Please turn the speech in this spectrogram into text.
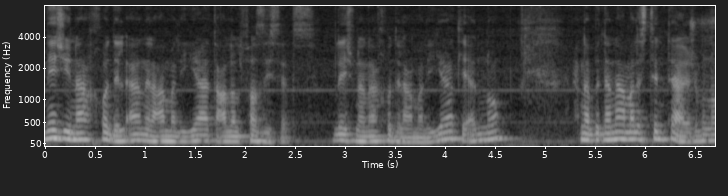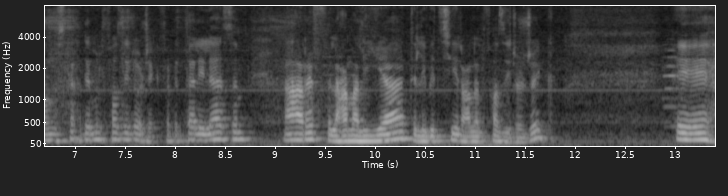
نيجي ناخد الآن العمليات على ال fuzzy sets ليش بدنا ناخد العمليات؟ لأنه إحنا بدنا نعمل استنتاج بدنا نستخدم ال fuzzy logic فبالتالي لازم أعرف العمليات اللي بتصير على ال fuzzy logic إيه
